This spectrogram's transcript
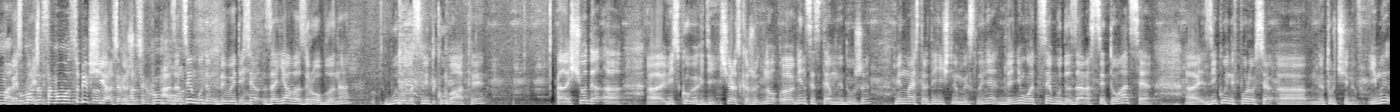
бо безперечно. самому собі Ще продати раз кажу. А за цим будемо дивитися. Заява зроблена. Будемо слідкувати. Е, Щодо е, е, військових дій, ще раз кажу, ну він системний дуже, він має стратегічне мислення. Для нього це буде зараз ситуація, з якою не впорався Турчинов. І ми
